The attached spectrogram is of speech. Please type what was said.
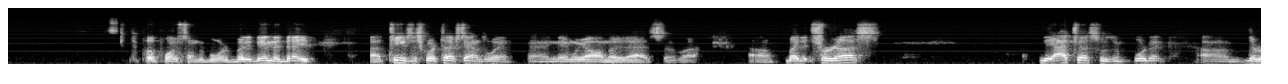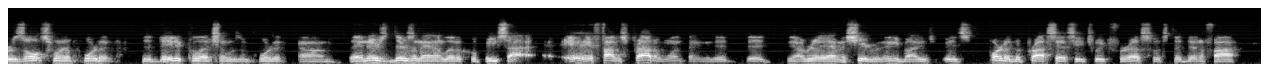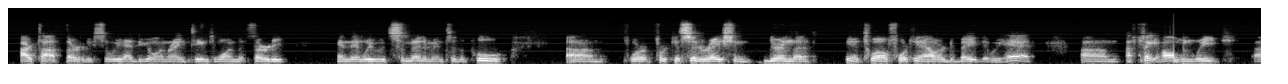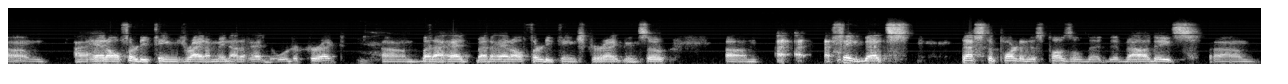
to put points on the board. But at the end of the day, uh, teams that score touchdowns win, and, and we all know that. So, uh, uh but for us, the eye test was important. Um, the results were important. The data collection was important. Um, and there's there's an analytical piece. I, if I was proud of one thing that, that you know I really haven't shared with anybody, it's part of the process each week for us was to identify our top 30. So we had to go and rank teams one to 30, and then we would submit them into the pool um, for for consideration during the you know 12, 14 hour debate that we had. Um, I think all one week um, I had all 30 teams right. I may not have had the order correct, um, but I had but I had all 30 teams correct, and so um, I, I think that's that's the part of this puzzle that, that validates um,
